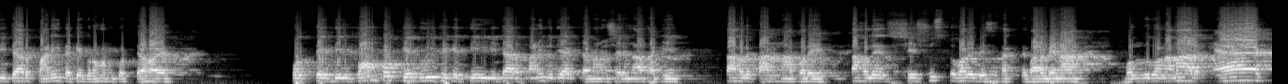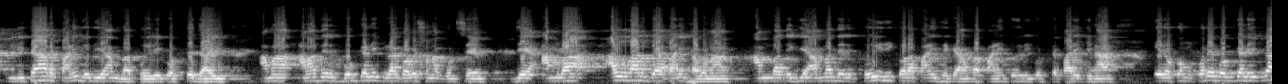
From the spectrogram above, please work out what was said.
লিটার পানি তাকে গ্রহণ করতে হয়। প্রত্যেক দিন কম পক্ষে দুই থেকে তিন লিটার পানি যদি একটা মানুষের না থাকে তাহলে পান না করে, তাহলে সে সুস্থভাবে বেঁচে থাকতে পারবে না। বন্ধুগণ, আমার এক লিটার পানি যদি আমরা তৈরি করতে যাই, আমা- আমাদের বৈজ্ঞানিকরা গবেষণা করছে যে আমরা আল্লাহর দেয়া পানি খাব না। আমরা দেখি আমাদের তৈরি করা পানি থেকে আমরা পানি তৈরি করতে পারি কিনা। এরকম করে বৈজ্ঞানিকরা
